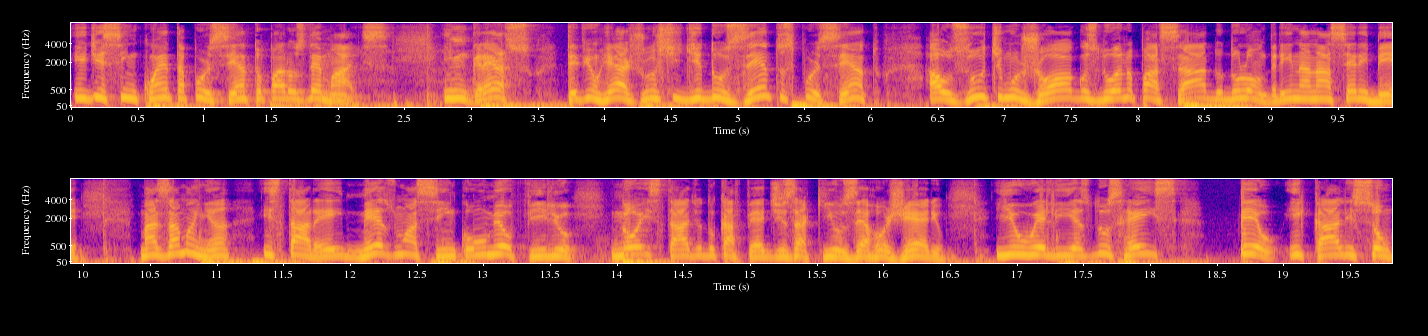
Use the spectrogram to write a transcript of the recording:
e de 50% para os demais. Ingresso teve um reajuste de 200% aos últimos jogos do ano passado do Londrina na Série B. Mas amanhã estarei, mesmo assim, com o meu filho no Estádio do Café, diz aqui o Zé Rogério. E o Elias dos Reis Peu e Calisson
